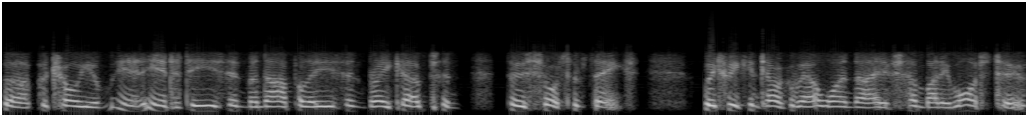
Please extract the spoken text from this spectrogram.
uh, petroleum entities and monopolies and breakups and those sorts of things which we can talk about one night if somebody wants to.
